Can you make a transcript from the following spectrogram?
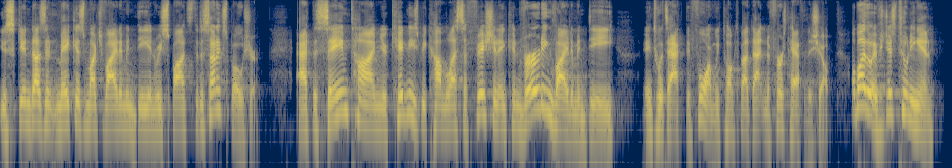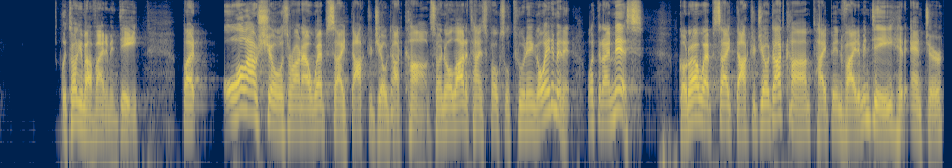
your skin doesn't make as much vitamin D in response to the sun exposure. At the same time, your kidneys become less efficient in converting vitamin D into its active form. We talked about that in the first half of the show. Oh, by the way, if you're just tuning in, we're talking about vitamin D, but all our shows are on our website, drjoe.com. So I know a lot of times folks will tune in and go, wait a minute, what did I miss? Go to our website, drjoe.com, type in vitamin D, hit enter,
